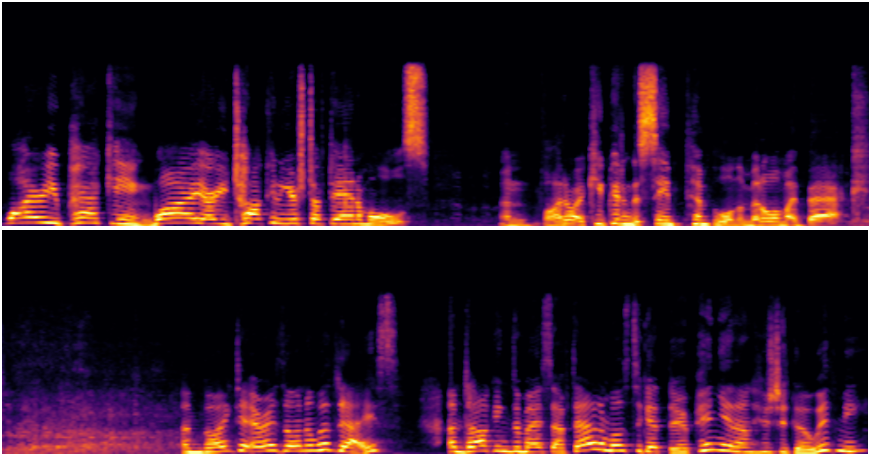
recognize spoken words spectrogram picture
Why are you packing? Why are you talking to your stuffed animals? And why do I keep getting the same pimple in the middle of my back? I'm going to Arizona with Dice. I'm talking to my stuffed animals to get their opinion on who should go with me,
